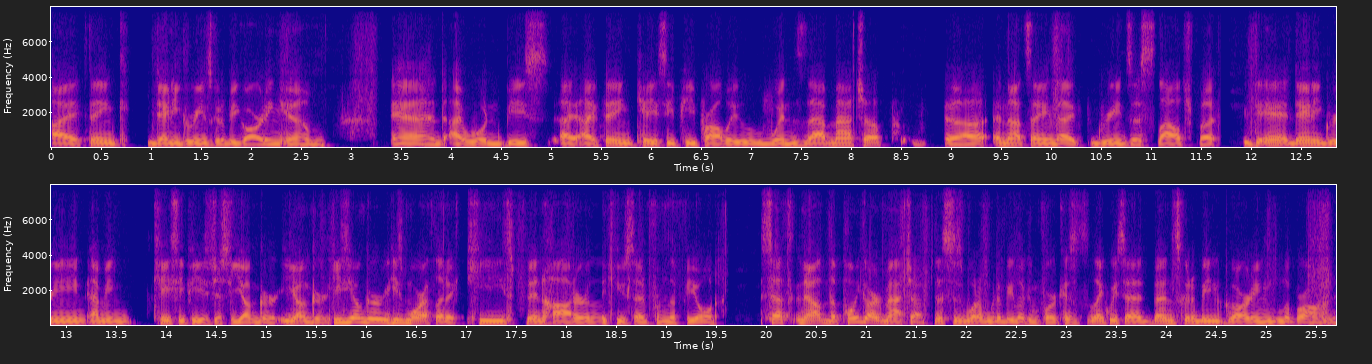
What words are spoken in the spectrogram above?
I think Danny Green's going to be guarding him, and I wouldn't be. I, I think KCP probably wins that matchup. Uh, and not saying that Green's a slouch, but Danny Green. I mean, KCP is just younger. Younger. He's younger. He's more athletic. He's been hotter, like you said, from the field. Seth, now the point guard matchup. This is what I'm going to be looking for because, like we said, Ben's going to be guarding LeBron,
